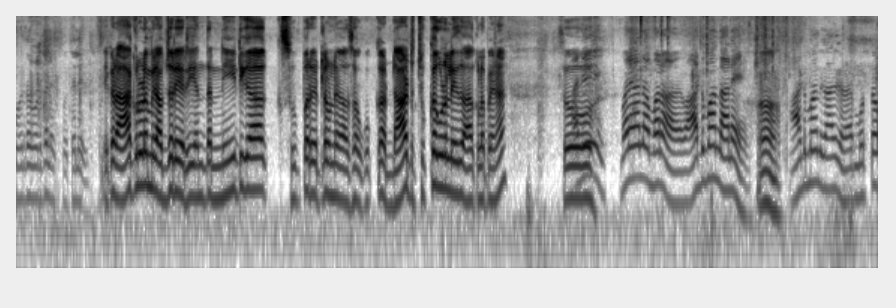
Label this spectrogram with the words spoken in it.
కొడితే కొడతా లేకపోతే లేదు. ఇక్కడ ఆకులు కూడా మీరు అబ్జర్వ్ చేయరు. ఎంత నీట్గా సూపర్ ఎట్లా ఉన్నాయి. అసలు ఒక్కొక్క డాట్ చుక్క కూడా లేదు ఆకుల పైన. సో అన్న మన ఆటు మంది అనే ఆ, ఆటు మంది కాదు కదా మొత్తం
